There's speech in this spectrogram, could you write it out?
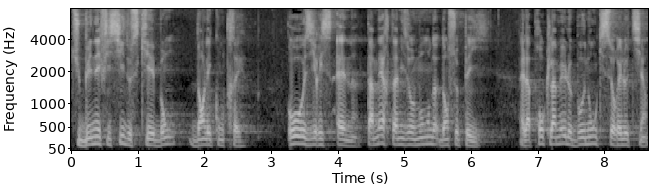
Tu bénéficies de ce qui est bon dans les contrées. Ô Osiris N, ta mère t'a mis au monde dans ce pays. Elle a proclamé le beau nom qui serait le tien.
